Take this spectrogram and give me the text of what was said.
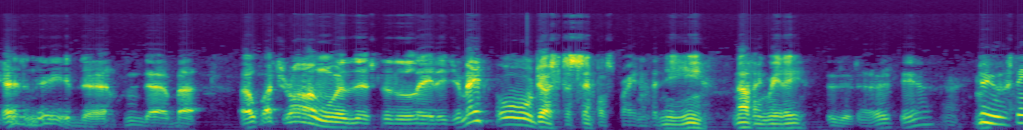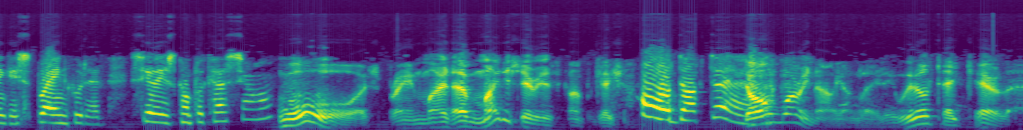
yes indeed. Uh, uh, but, uh, what's wrong with this little lady, Jimmy? Oh, just a simple sprain of the knee. Nothing really. Is it hurt here? Do you think a sprain could have serious complications? Oh, a sprain might have mighty serious complications. Oh, doctor. Don't worry now, young lady. We'll take care of that.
